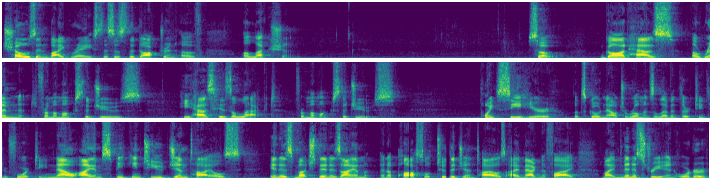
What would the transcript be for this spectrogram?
chosen by grace. This is the doctrine of election. So, God has a remnant from amongst the Jews, He has His elect from amongst the Jews. Point C here, let's go now to Romans 11, 13 through 14. Now I am speaking to you, Gentiles Inasmuch then as I am an apostle to the Gentiles, I magnify my ministry in order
